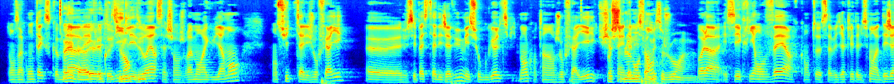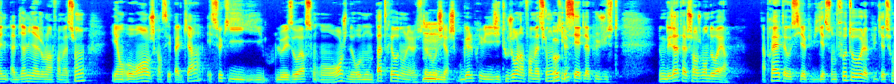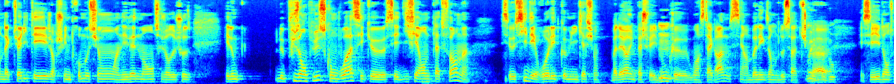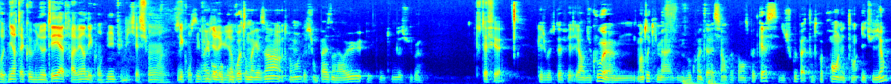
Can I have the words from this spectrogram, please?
dans un contexte comme là, bah avec le Covid, les horaires, ça change vraiment régulièrement. Ensuite, tu as les jours fériés. Euh, je sais pas si tu as déjà vu, mais sur Google, typiquement, quand tu as un jour férié et que tu cherches un établissement, fermé ce jour. Euh. Voilà, et c'est écrit en vert quand euh, ça veut dire que l'établissement a déjà a bien mis à jour l'information, et en orange quand c'est pas le cas. Et ceux qui les horaires sont en orange ne remontent pas très haut dans les résultats de hmm. recherche. Google privilégie toujours l'information qui sait être la plus juste. Donc déjà, tu as le changement d'horaire. Après, tu as aussi la publication de photos, la publication d'actualité, genre je fais une promotion, un événement, ce genre de choses. Et donc, de plus en plus, ce qu'on voit, c'est que ces différentes plateformes c'est aussi des relais de communication. Bah d'ailleurs, une page Facebook mm. euh, ou Instagram, c'est un bon exemple de ça. Tu vas essayer d'entretenir ta communauté à travers des contenus de publication, euh, des contenus publiés régulièrement. On voit ton magasin, autrement que si on passe dans la rue et qu'on tombe dessus, quoi. Tout à fait, ouais. Ok, je vois tout à fait. alors du coup, euh, un truc qui m'a beaucoup intéressé en préparant ce podcast, c'est du coup, bah, t'entreprends en étant étudiant.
